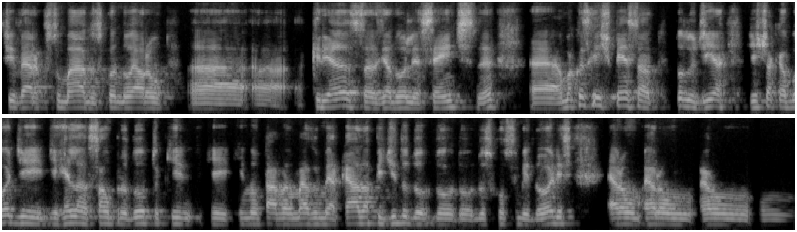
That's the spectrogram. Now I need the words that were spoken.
tiveram acostumados quando eram uh, uh, crianças e adolescentes. Né? É, uma coisa que a gente pensa todo dia, a gente acabou de, de relançar um produto que, que, que não estava mais no mercado, a pedido do, do, do, dos consumidores, era um, era um, era um, um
